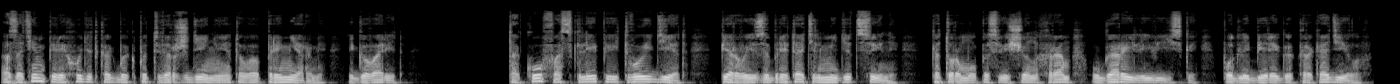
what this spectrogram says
А затем переходит как бы к подтверждению этого примерами и говорит «Таков Асклепий твой дед, первый изобретатель медицины, которому посвящен храм у горы Ливийской, подле берега крокодилов.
